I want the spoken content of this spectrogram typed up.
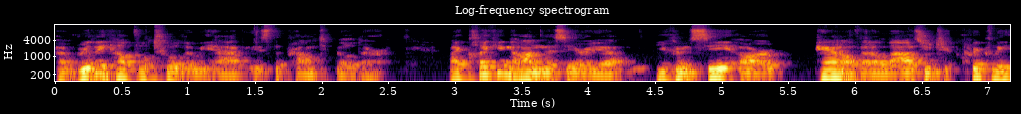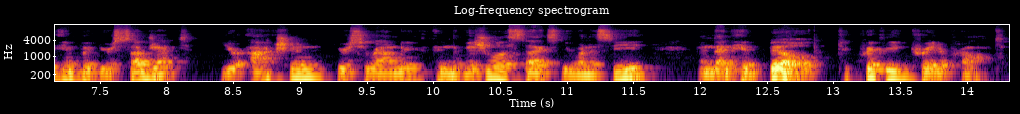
a really helpful tool that we have is the prompt builder. By clicking on this area, you can see our panel that allows you to quickly input your subject, your action, your surroundings, and the visual aesthetics you want to see, and then hit build to quickly create a prompt.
